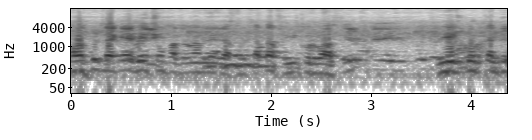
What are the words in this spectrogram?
ਹਸਪੀਟਲ ਲੈ ਕੇ ਵੀ ਇਥੋਂ ਫਸਲਾਂ ਨੇ ਰੈਫਰ ਕਰਤਾ ਫਰੀਦਕੋਟ ਵਾਸਤੇ। ਫਰੀਦਕੋਟ ਕਹਿੰਦੇ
